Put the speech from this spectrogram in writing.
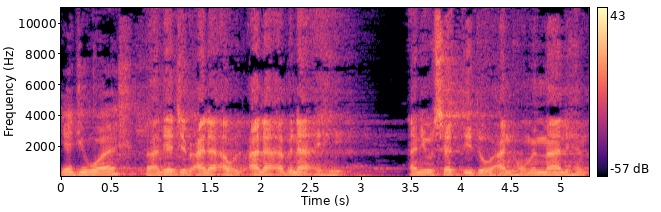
يجب إيش؟ فهل يجب على أو على أبنائه أن يسددوا عنه من مالهم؟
